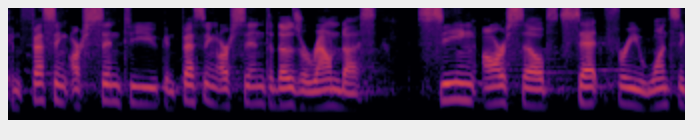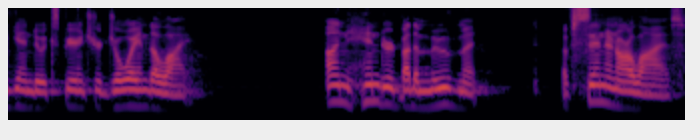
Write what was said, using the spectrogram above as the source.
confessing our sin to you, confessing our sin to those around us, seeing ourselves set free once again to experience your joy and delight, unhindered by the movement of sin in our lives,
